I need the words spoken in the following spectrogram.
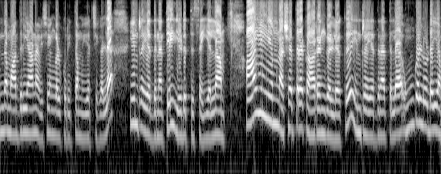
இந்த மாதிரியான விஷயங்கள் குறித்த முயற்சிகளை இன்றைய தினத்தில் எடுத்து செய்யலாம். ஆயில்யம் நட்சத்திரக்காரங்களுக்கு இன்றைய தினத்தில் உங்களுடைய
